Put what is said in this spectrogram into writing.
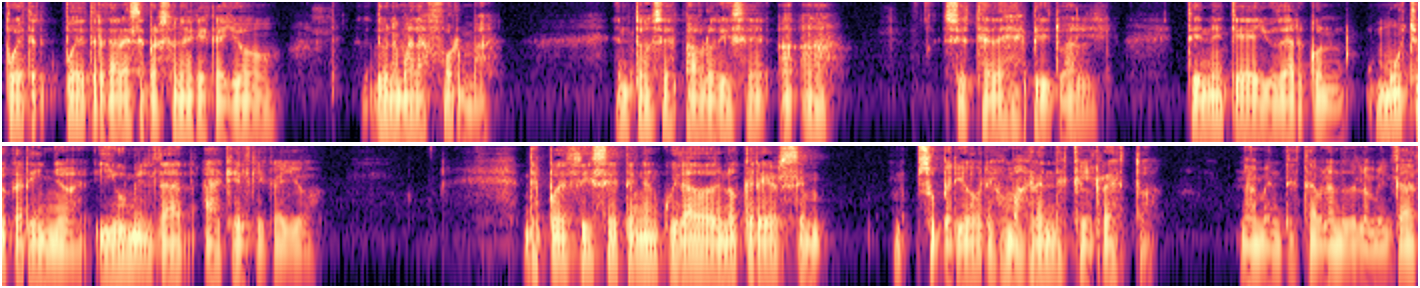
puede, puede tratar a esa persona que cayó de una mala forma. Entonces Pablo dice, ah, ah, si usted es espiritual, tiene que ayudar con mucho cariño y humildad a aquel que cayó. Después dice, tengan cuidado de no creerse superiores o más grandes que el resto. Nuevamente está hablando de la humildad.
